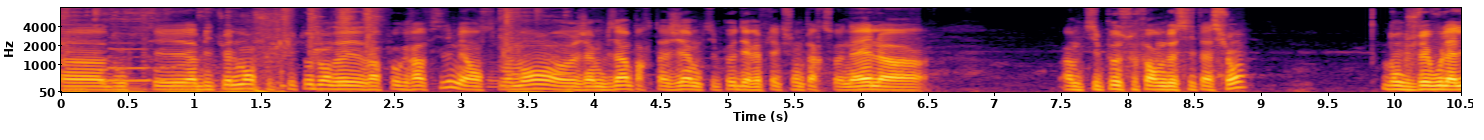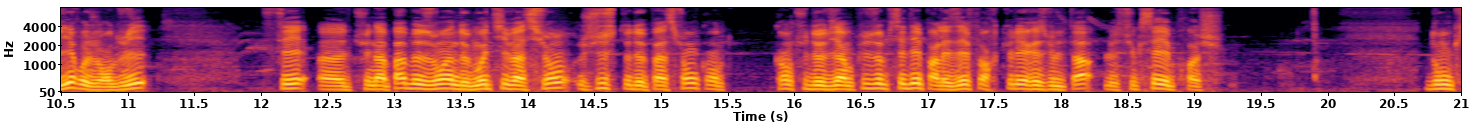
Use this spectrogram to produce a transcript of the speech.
Euh, donc habituellement je suis plutôt dans des infographies mais en ce moment euh, j'aime bien partager un petit peu des réflexions personnelles, un petit peu sous forme de citation. Donc je vais vous la lire aujourd'hui. C'est tu n'as pas besoin de motivation, juste de passion quand quand tu deviens plus obsédé par les efforts que les résultats, le succès est proche. Donc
